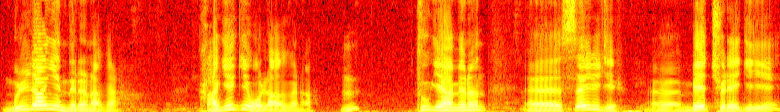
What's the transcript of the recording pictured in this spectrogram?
물량이 늘어나거나 가격이 올라가거나 음? 두 개 하면은 에, 세일즈 에, 매출액이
